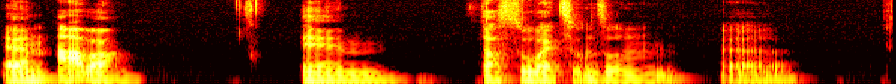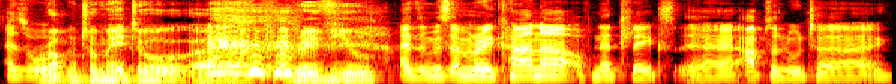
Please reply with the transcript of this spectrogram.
Ähm, aber ähm, das soweit zu unserem äh, also, Rotten Tomato äh, Review. Also Miss Americana auf Netflix, äh, absolute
